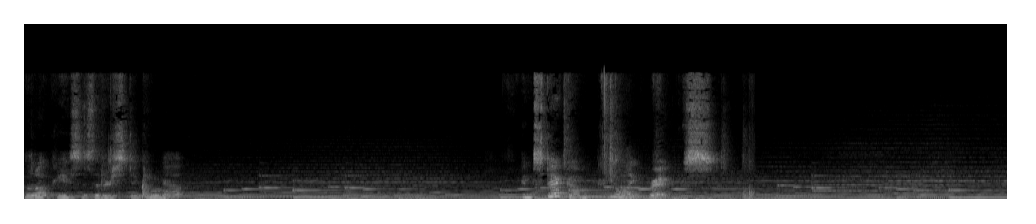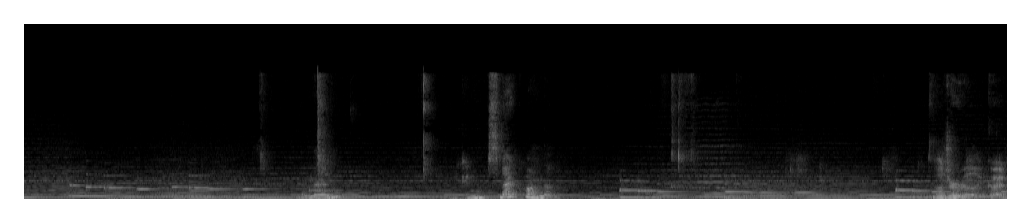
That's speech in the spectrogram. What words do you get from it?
little pieces that are sticking up. Stack them kind of like bricks. and then you can snack on them. Those are really good.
